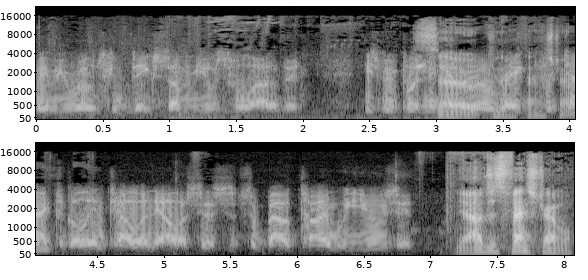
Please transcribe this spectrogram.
Maybe Rhodes can dig something useful out of it. He's been putting So, together a rig for travel? tactical intel analysis. It's about time we use it. Yeah, I'll just fast travel.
